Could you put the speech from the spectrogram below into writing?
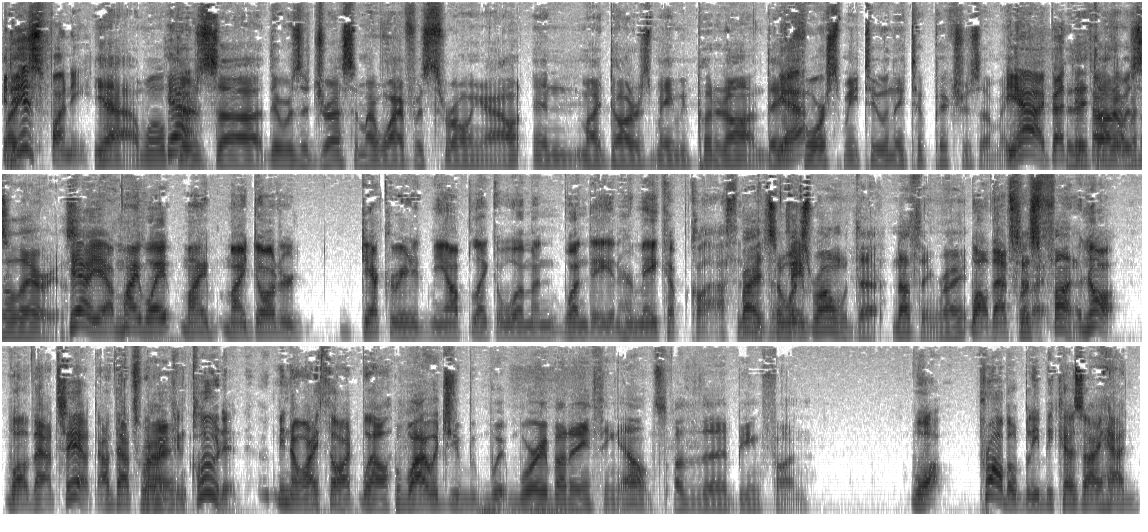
It is funny. Yeah, well, Yeah. there's uh, there was a dress that my wife was throwing out, and my daughters made me put it on. They Yeah. forced me to, and they took pictures of me. Yeah, I bet So they they, thought thought, it was, was- hilarious. Yeah, yeah. My wife, my my daughter decorated me up like a woman one day in her makeup class. and Right. So what's wrong with that? Nothing, right? Well, that's just I- fun. No, well, that's it. Uh, That's what I concluded. You know, I thought, well, But why would you worry about anything else other than it being fun? well, probably because I had.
